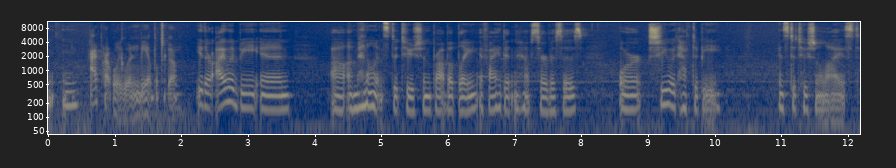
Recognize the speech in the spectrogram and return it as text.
Mm-mm. I probably wouldn't be able to go. Either I would be in uh, a mental institution probably if I didn't have services, or she would have to be institutionalized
